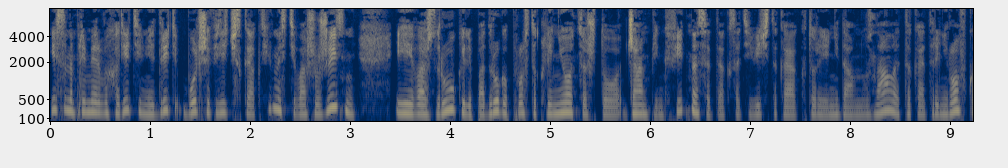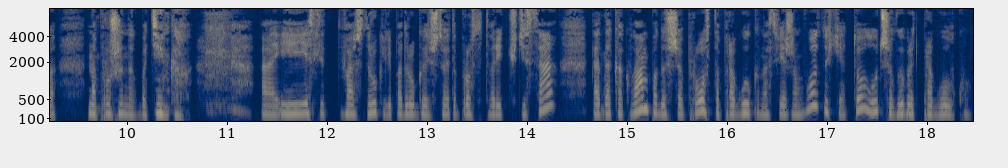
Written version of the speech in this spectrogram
Если, например, вы хотите внедрить больше физической активности в вашу жизнь, и ваш друг или подруга просто клянется, что jumping fitness, это, кстати, вещь такая, которую я недавно узнала, это такая тренировка на пружинных ботинках. А, и если ваш друг или подруга говорит, что это просто творит чудеса, тогда как вам по душе просто прогулка на свежем воздухе, то лучше выбрать прогулку.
